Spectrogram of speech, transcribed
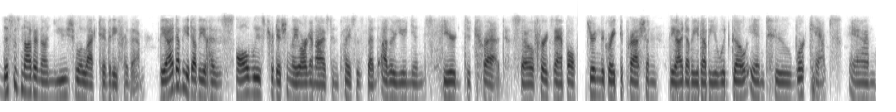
this is not an unusual activity for them. The IWW has always traditionally organized in places that other unions feared to tread. So, for example, during the Great Depression, the IWW would go into work camps and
